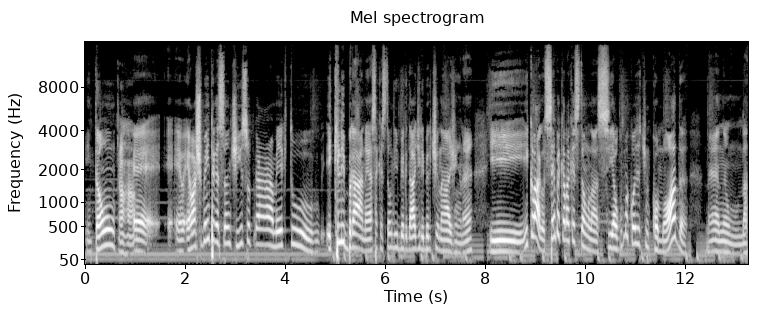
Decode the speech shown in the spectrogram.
Então, Aham. é, é- eu acho bem interessante isso pra meio que tu equilibrar, né? Essa questão de liberdade e libertinagem, né? E, e claro, sempre aquela questão lá, se alguma coisa te incomoda, né, no, na-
